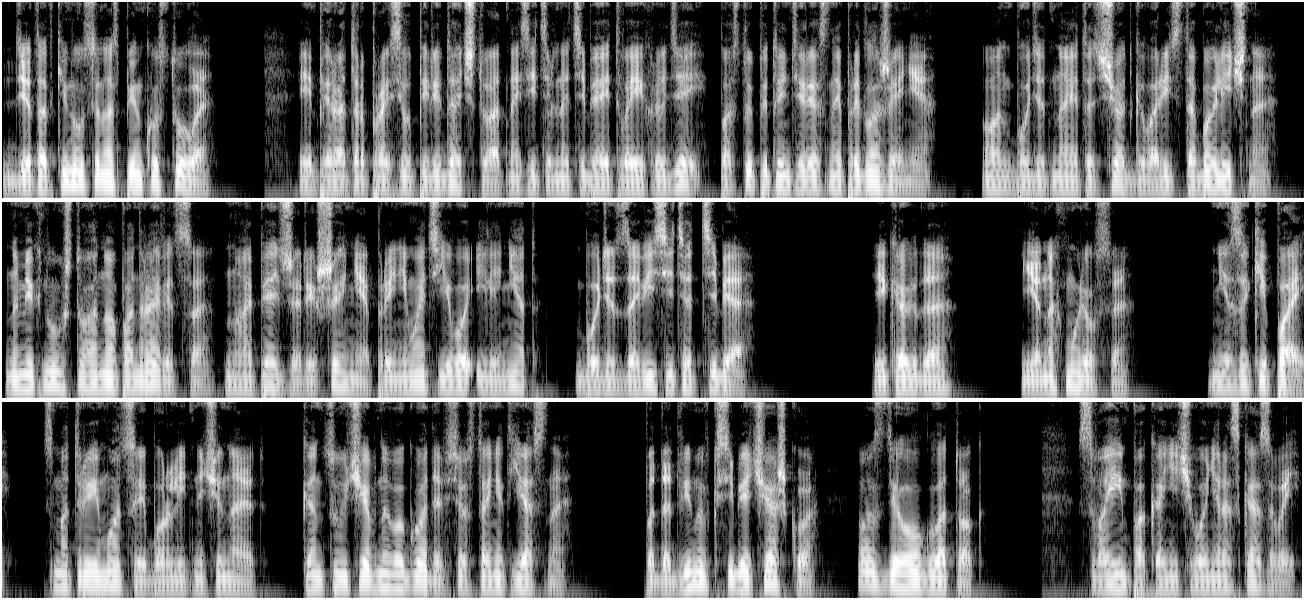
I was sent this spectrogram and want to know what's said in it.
Дед откинулся на спинку стула. Император просил передать, что относительно тебя и твоих людей поступит интересное предложение. Он будет на этот счет говорить с тобой лично. Намекнул, что оно понравится, но опять же решение, принимать его или нет, будет зависеть от тебя. И когда? Я нахмурился. Не закипай. Смотрю, эмоции бурлить начинают. К концу учебного года все станет ясно. Пододвинув к себе чашку, он сделал глоток. Своим пока ничего не рассказывай.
